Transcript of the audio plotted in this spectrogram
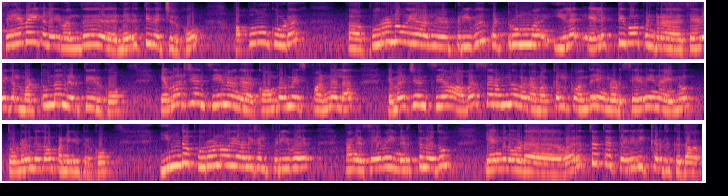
சேவைகளை வந்து நிறுத்தி வச்சுருக்கோம். அப்பவும் கூட புறநோயாளர் பிரிவு மற்றும் இல எலக்டிவாக பண்ணுற சேவைகள் மட்டும்தான் நிறுத்தியிருக்கோம். எமர்ஜென்சியை நாங்கள் காம்ப்ரமைஸ் பண்ணலை. எமர்ஜென்சியாக அவசரம்னு வர மக்களுக்கு வந்து எங்களோட சேவையை நான் இன்னும் தொடர்ந்து தான் பண்ணிக்கிட்டு இருக்கோம். இந்த புறநோயாளிகள் பிரிவு நாங்கள் சேவை நிறுத்தினதும் எங்களோட வருத்தத்தை தெரிவிக்கிறதுக்கு தான்.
